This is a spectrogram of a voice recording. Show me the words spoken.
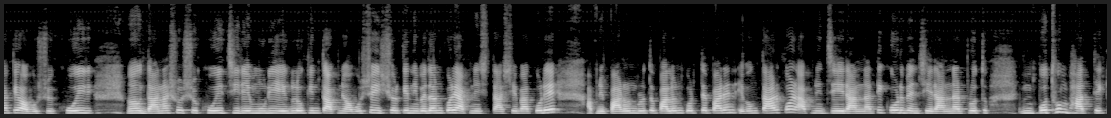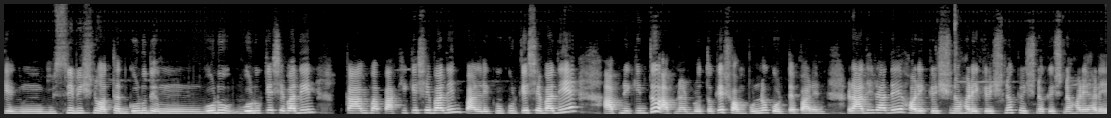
থাকে, অবশ্যই খই দানা শস্য, খই, চিড়ে, মুড়ি এগুলো কিন্তু আপনি অবশ্যই ঈশ্বরকে নিবেদন করে আপনি তার সেবা করে আপনি পারণ ব্রত পালন করতে পারেন এবং তারপর আপনি যে রান্নাটি করবেন সেই রান্নার প্রথম প্রথম ভাত থেকে শ্রী বিষ্ণু অর্থাৎ গরু গরু, গরুকে সেবা দিন। কাক বা পাখিকে সেবা দিন, পারলে কুকুরকে সেবা দিয়ে আপনি কিন্তু আপনার ব্রতকে সম্পূর্ণ করতে পারেন। রাধে রাধে, হরে কৃষ্ণ হরে কৃষ্ণ কৃষ্ণ কৃষ্ণ, হরে হরে।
